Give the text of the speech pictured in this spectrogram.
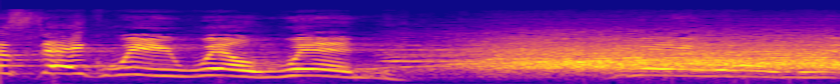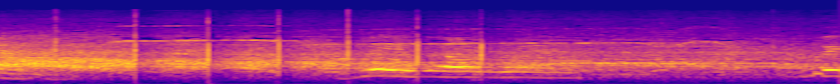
mistake, we will win. We will win. We will win. We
